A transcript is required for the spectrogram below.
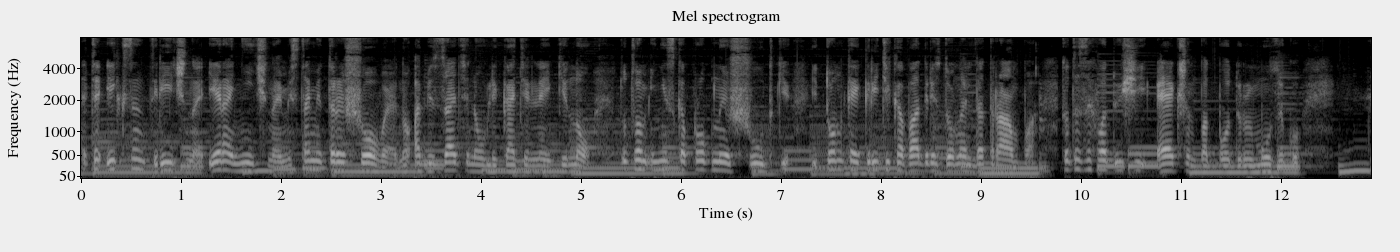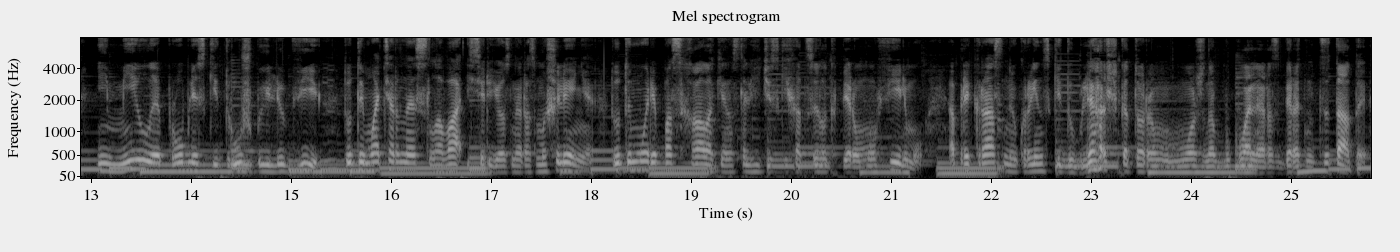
Это эксцентричное, ироничное, местами трэшовое, но обязательно увлекательное кино. Тут вам и низкопробные шутки, и тонкая критика в адрес Дональда Трампа, тут и захватывающий экшен под бодрую музыку, и милые проблески дружбы и любви, тут и матерные слова и серьезные размышления, тут и море пасхалок и ностальгических отсылок к первому фильму, а прекрасный украинский дубляж, которым можно буквально разбирать на цитаты,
